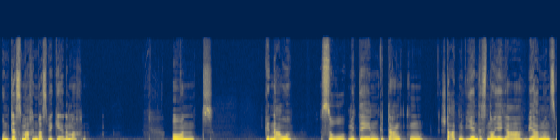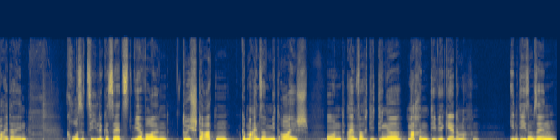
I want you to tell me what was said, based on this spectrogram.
und das machen, was wir gerne machen. Und genau so mit den Gedanken starten wir in das neue Jahr. Wir haben uns weiterhin große Ziele gesetzt. Wir wollen durchstarten gemeinsam mit euch und einfach die Dinge machen, die wir gerne machen. In diesem Sinn,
